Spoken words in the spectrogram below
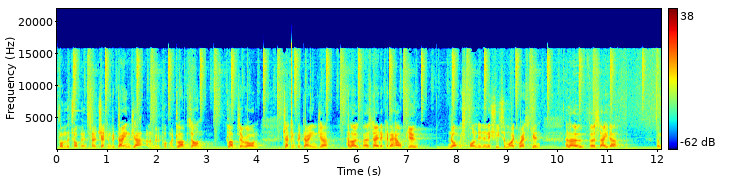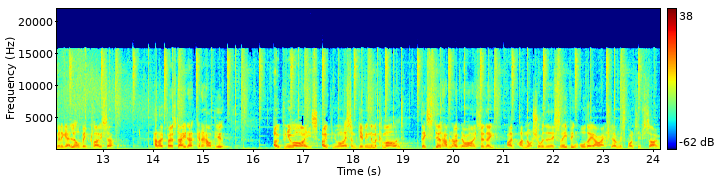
from the top then. So checking for danger, and I'm going to put my gloves on. Gloves are on, checking for danger. Hello, first aider, can I help you? Not responded initially to my question. Hello, first aider. So I'm going to get a little bit closer. Hello, first aider, can I help you? Open your eyes, open your eyes. I'm giving them a command. They still haven't opened their eyes, so they, I'm, I'm not sure whether they're sleeping or they are actually unresponsive. So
